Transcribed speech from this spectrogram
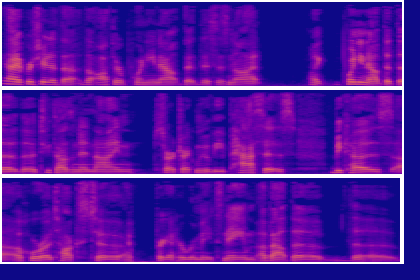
Yeah, I appreciated the the author pointing out that this is not like pointing out that the the 2009 Star Trek movie passes because uh, Uhura talks to I forget her roommate's name about the the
